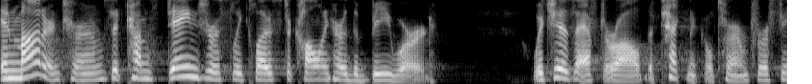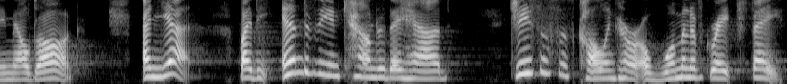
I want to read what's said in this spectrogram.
In modern terms, it comes dangerously close to calling her the B word, which is, after all, the technical term for a female dog. And yet, by the end of the encounter they had, Jesus is calling her a woman of great faith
